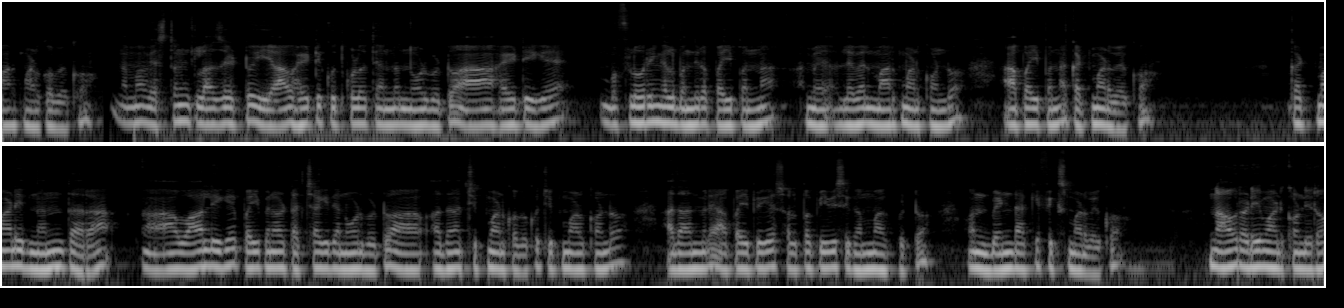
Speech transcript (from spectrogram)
ಮಾರ್ಕ್ ಮಾಡ್ಕೋಬೇಕು. ನಮ್ಮ ವೆಸ್ಟರ್ನ್ ಕ್ಲಾಸೆಟ್ಟು ಯಾವ ಹೈಟಿಗೆ ಕೂತ್ಕೊಳ್ಳುತ್ತೆ ಅನ್ನೋದು ನೋಡಿಬಿಟ್ಟು ಆ ಹೈಟಿಗೆ ಫ್ಲೋರಿಂಗಲ್ಲಿ ಬಂದಿರೋ ಪೈಪನ್ನು ಮೇ ಲೆವೆಲ್ ಮಾರ್ಕ್ ಮಾಡಿಕೊಂಡು ಆ ಪೈಪನ್ನು ಕಟ್ ಮಾಡಬೇಕು. ಕಟ್ ಮಾಡಿದ ನಂತರ ಆ ವಾಲಿಗೆ ಪೈಪ್ ಏನಾದ್ರು ಟಚ್ ಆಗಿದೆ ನೋಡಿಬಿಟ್ಟು ಅದನ್ನು ಚಿಪ್ ಮಾಡ್ಕೋಬೇಕು. ಚಿಪ್ ಮಾಡಿಕೊಂಡು ಅದಾದಮೇಲೆ ಆ ಪೈಪಿಗೆ ಸ್ವಲ್ಪ ಪಿ ವಿ ಸಿ ಗಮ್ ಹಾಕ್ಬಿಟ್ಟು ಒಂದು ಬೆಂಡ್ ಹಾಕಿ ಫಿಕ್ಸ್ ಮಾಡಬೇಕು. ನಾವು ರೆಡಿ ಮಾಡ್ಕೊಂಡಿರೋ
